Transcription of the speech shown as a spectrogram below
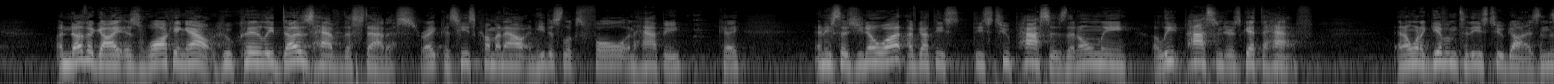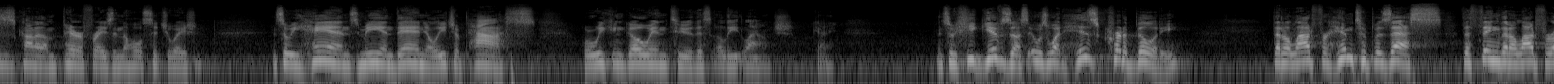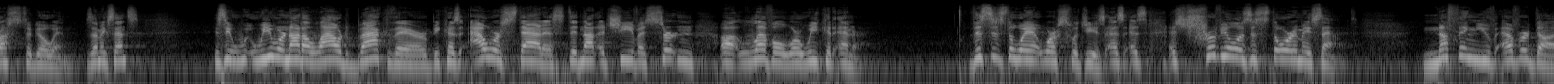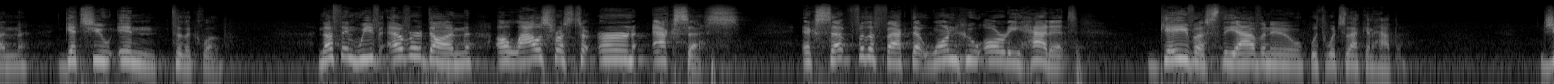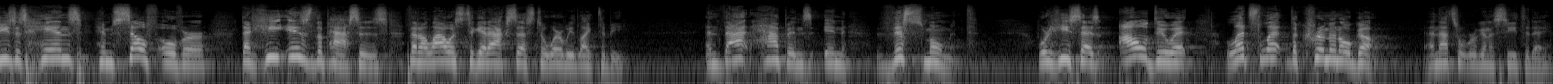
another guy is walking out who clearly does have the status, right? Because he's coming out and he just looks full and happy, okay? And he says, You know what? I've got these, these two passes that only elite passengers get to have. And I want to give them to these two guys. And this is kind of, I'm paraphrasing the whole situation. And so he hands me and Daniel each a pass where we can go into this elite lounge. Okay? And so he gives us, it was what? His credibility that allowed for him to possess the thing that allowed for us to go in. Does that make sense? You see, we were not allowed back there because our status did not achieve a certain uh, level where we could enter. This is the way it works with Jesus. As, as, as trivial as this story may sound, nothing you've ever done gets you into the club. Nothing we've ever done allows for us to earn access, except for the fact that one who already had it gave us the avenue with which that can happen. Jesus hands himself over that he is the passes that allow us to get access to where we'd like to be. And that happens in this moment where he says, I'll do it. Let's let the criminal go. And that's what we're going to see today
